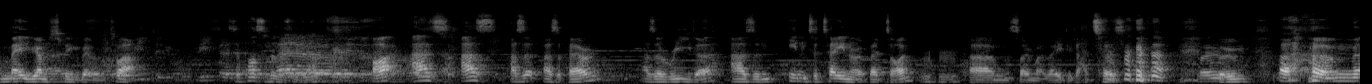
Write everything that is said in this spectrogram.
Maybe I'm just being a bit of a twat. It's a possibility, though. I, as as as a as a parent, as a reader, as an entertainer at bedtime, um, so my lady dad says, Boom. boom. Um,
